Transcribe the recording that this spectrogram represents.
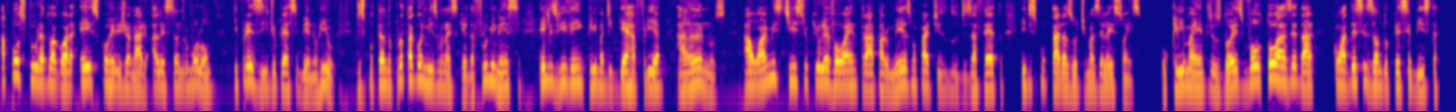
a postura do agora ex-correligionário Alessandro Molon, que preside o PSB no Rio. Disputando protagonismo na esquerda fluminense, eles vivem em clima de guerra fria há anos. Há um armistício que o levou a entrar para o mesmo partido do desafeto e disputar as últimas eleições. O clima entre os dois voltou a azedar com a decisão do PCBista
